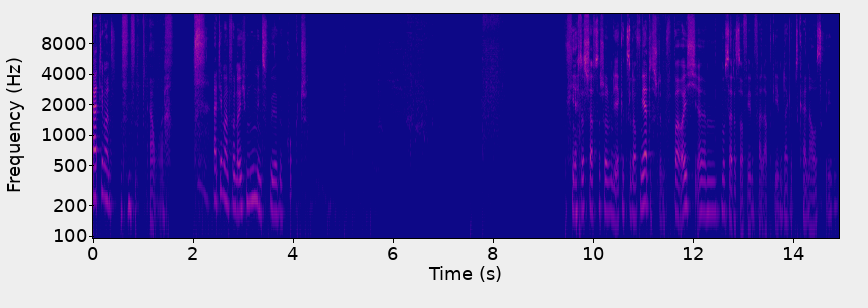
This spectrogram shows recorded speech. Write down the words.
Hat jemand... Hat jemand von euch Mumins früher geguckt? Ja, das schaffst du schon, um die Ecke zu laufen. Ja, das stimmt. Bei euch ähm, muss er das auf jeden Fall abgeben. Da gibt es keine Ausreden.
